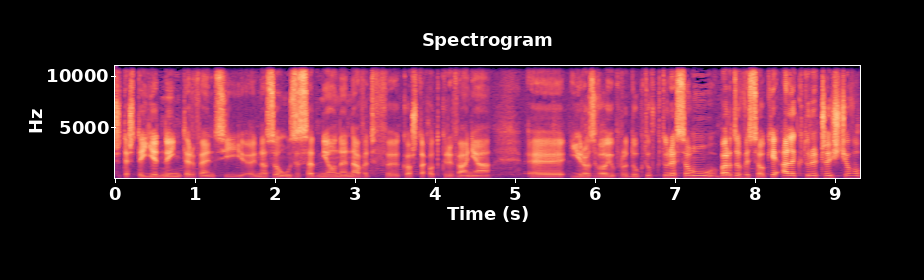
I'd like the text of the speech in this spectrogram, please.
czy też tej jednej interwencji, e, no są uzasadnione nawet w kosztach odkrywania e, i rozwoju produktów, które są bardzo wysokie, ale które częściowo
